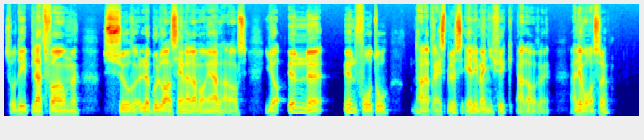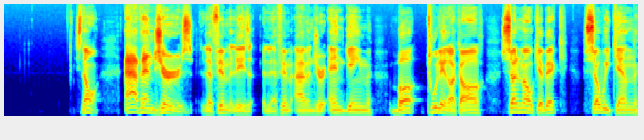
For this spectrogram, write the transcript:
sur des plateformes sur le boulevard Saint-Laurent, Montréal. Alors, il y a une, une photo dans la presse plus et elle est magnifique. Alors, euh, allez voir ça. Sinon, Avengers, le film, le film Avenger Endgame bat tous les records. Seulement au Québec, ce week-end,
